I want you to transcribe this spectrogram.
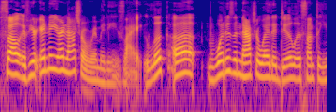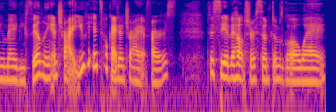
So if you're into your natural remedies, like look up what is a natural way to deal with something you may be feeling and try it. You it's okay to try it first to see if it helps your symptoms go away.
